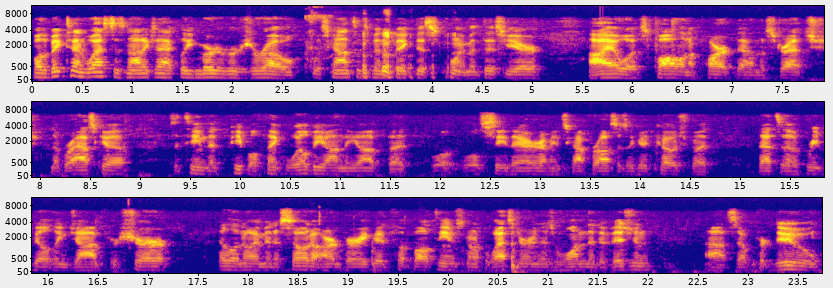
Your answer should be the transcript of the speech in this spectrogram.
Well, the Big Ten West is not exactly murderer's row. Wisconsin's been a big disappointment this year. Iowa's fallen apart down the stretch. Nebraska is a team that people think will be on the up, but we'll, we'll see there. I mean, Scott Frost is a good coach, but that's a rebuilding job for sure. Illinois, Minnesota aren't very good football teams. Northwestern has won the division, uh, so Purdue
